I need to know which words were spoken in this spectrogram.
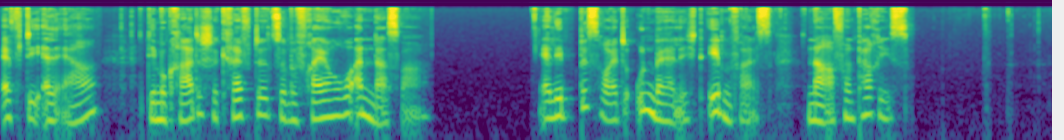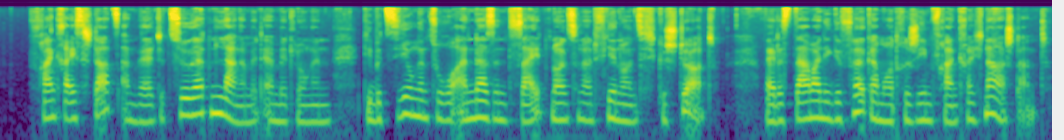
FDLR, Demokratische Kräfte zur Befreiung Ruandas war. Er lebt bis heute unbehelligt ebenfalls nahe von Paris. Frankreichs Staatsanwälte zögerten lange mit Ermittlungen. Die Beziehungen zu Ruanda sind seit 1994 gestört, weil das damalige Völkermordregime Frankreich nahestand.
